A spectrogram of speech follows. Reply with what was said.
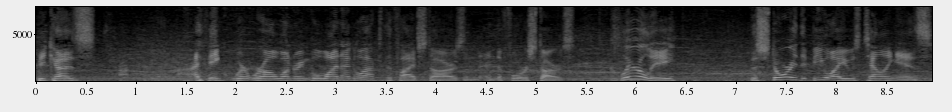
Because I think we're, we're all wondering, well, why not go after the five stars and, and the four stars? Clearly, the story that BYU is telling is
